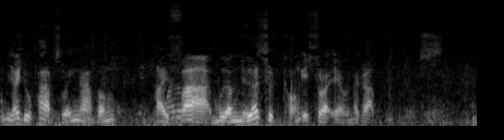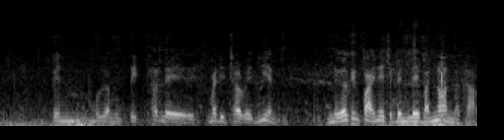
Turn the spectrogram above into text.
ผมอยากให้ดูภาพสวยงามของไฮฟ้าเมืองเหนือสุดของอิสราเอลนะครับ เป็นเมืองติดทะเลเมดิเตอร์เรเนียน เหนือขึ้นไปเนี่ยจะเป็นเลบานอนนะครับ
